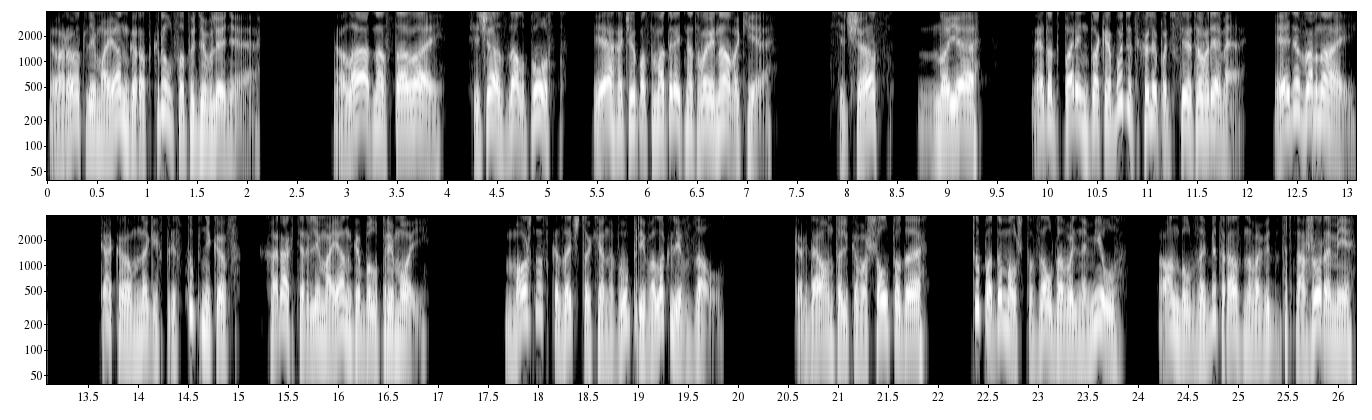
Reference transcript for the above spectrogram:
Рот Ли Маянга раскрылся от удивления. «Ладно, вставай. Сейчас зал пуст. Я хочу посмотреть на твои навыки». «Сейчас? Но я...» «Этот парень так и будет хлюпать все это время? Иди за мной!» Как и у многих преступников, характер Ли Маянга был прямой. Можно сказать, что Хён Ву приволокли в зал. Когда он только вошел туда, то подумал, что зал довольно мил, он был забит разного вида тренажерами,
